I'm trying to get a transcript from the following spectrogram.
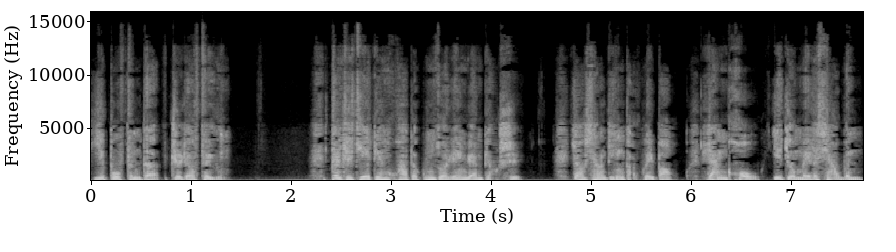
一部分的治疗费用。但是接电话的工作人员表示，要向领导汇报，然后也就没了下文。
